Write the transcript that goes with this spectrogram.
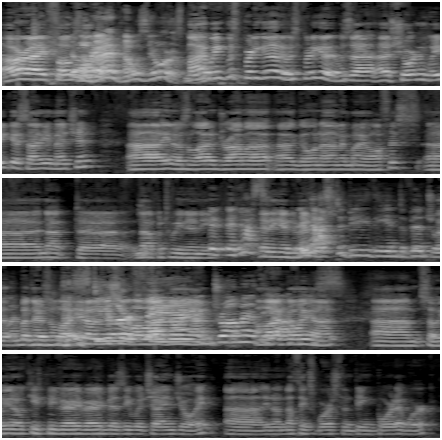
All right, folks. Well, My- how was yours? My week was pretty good. It was pretty good. It was a, a shortened week, as Sonia mentioned. Uh, you know, there's a lot of drama uh, going on in my office. Uh, not uh, not between any It, it has to. any It has to be the individual. I but mean, there's a lot. You know, there's just a, a lot going on. Drama a the lot going on. Office. Um, so you know, it keeps me very very busy, which I enjoy. Uh, you know, nothing's worse than being bored at work.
